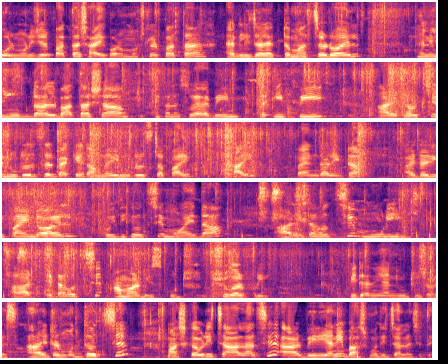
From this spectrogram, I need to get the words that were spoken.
গোলমরিচের পাতা সাই গরম মশলার পাতা, এক লিটার একটা মাস্টার্ড অয়েল, এখানে মুগ ডাল, বাতাসা, এখানে সয়াবিন এটা ইপি, আর এটা হচ্ছে নুডলসের প্যাকেট, আমরা এই নুডলসটা পাই, খাই, প্যান্ডার এটা। আর এটা রিফাইন্ড অয়েল ওইদিকে হচ্ছে ময়দা, আর এটা হচ্ছে মুড়ি, আর এটা হচ্ছে আমার biscuit sugar free Britannia nutri choice আর এটার মধ্যে হচ্ছে মাসকাবারি চাল আছে আর বিরিয়ানি বাসমতি চাল আছে। তো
